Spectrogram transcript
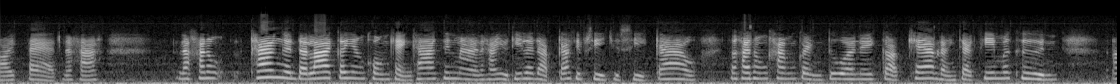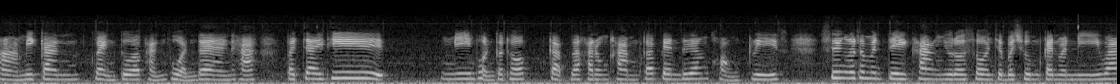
1,208 นะคะราคาค่าเงินดอลลาร์ก็ยังคงแข็งค่าขึ้นมานะคะ อยู่ที่ระดับ 94.49 ราคาทองคำแกว่งตัวในกรอบแคบหลังจากที่เมื่อคืน มีการแกว่งตัวผันผวนแรงนะคะ ปัจจัยที่มีผลกระทบกับราคาทองคำก็เป็นเรื่องของกรีซซึ่งรัฐมนตรีคลังยูโรโซนจะประชุมกันวันนี้ว่า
